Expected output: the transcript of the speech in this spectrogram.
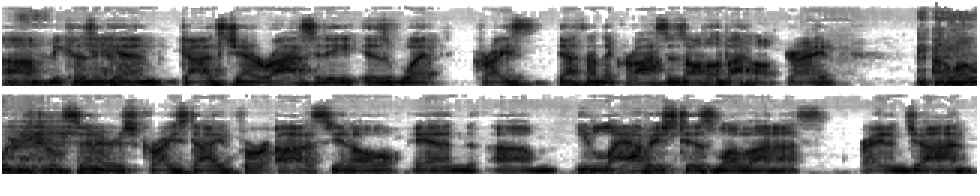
uh, because yeah. again, God's generosity is what Christ's death on the cross is all about, right? Uh, while we were still sinners, Christ died for us, you know, and um, He lavished His love on us, right? In John,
